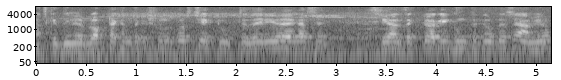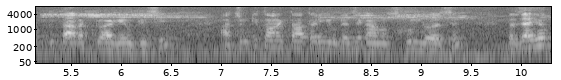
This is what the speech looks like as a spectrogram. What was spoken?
আজকে দিনের ব্লগটা এখান থেকে শুরু করছি, একটু উঠতে দেরি হয়ে গেছে। শ্রিয়াংশ একটু আগে ঘুম থেকে উঠেছে, আমিও একটু তার একটু আগে উঠেছি। আর চুমকি তো অনেক তাড়াতাড়ি উঠেছে, কারণ স্কুল রয়েছে। তো যাই হোক,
